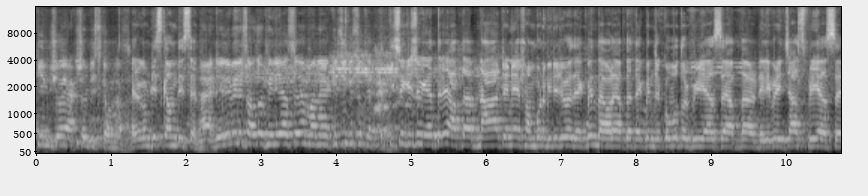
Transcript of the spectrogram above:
তিনশো একশো ডিসকাউন্ট আছে। এরকম ডিসকাউন্ট দিচ্ছেন? হ্যাঁ ডেলিভারি চার্জও ফ্রি আছে মানে কিছু কিছু ক্ষেত্রে। কিছু কিছু ক্ষেত্রে আপনার না টেনে সম্পূর্ণ ভিডিও জুড়ে দেখবেন তাহলে আপনার দেখবেন যে কবুতর ফ্রি আছে আপনার ডেলিভারি চার্জ ফ্রি আছে।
